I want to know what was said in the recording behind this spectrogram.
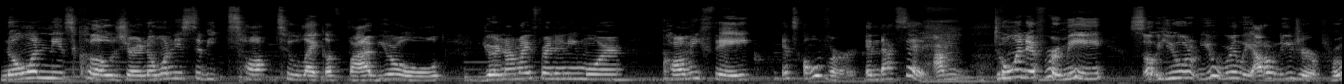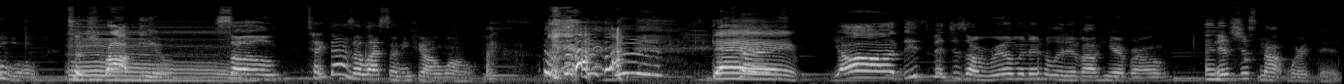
No one needs closure. No one needs to be talked to like a five year old. You're not my friend anymore. Call me fake. It's over. And that's it. I'm doing it for me. So you you really I don't need your approval to mm. drop you. So take that as a lesson if y'all want. Dang. Y'all, these bitches are real manipulative out here, bro. And it's just not worth it.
